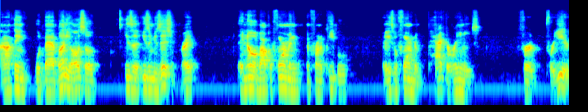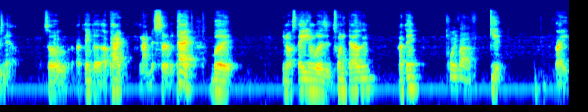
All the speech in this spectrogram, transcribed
and I think with Bad Bunny also, he's a he's a musician, right? They know about performing in front of people. He's performed in packed arenas for for years now. So I think a, a packed, not necessarily packed, but you know, stadium was at twenty thousand, I think. 25. Yeah. Like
